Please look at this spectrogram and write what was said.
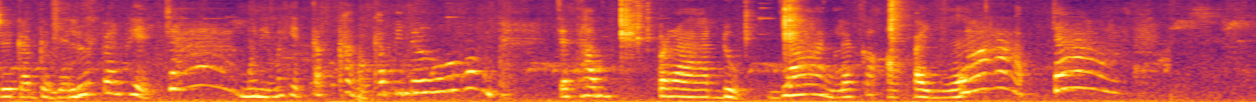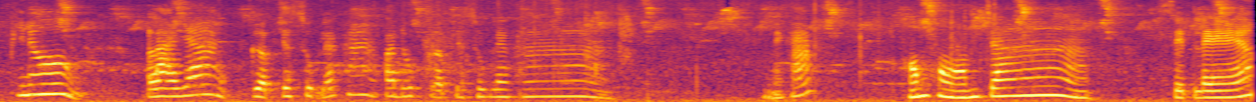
เจอกันกับยายลุดแฟนเพจจ้ามือนี้มาเห็ดกับขังครับพี่น้อง จะทำปลาดุกย่างแล้วก็เอาไปลาบจ้า พี่น้อง ปลาย่างเกือบจะสุกแล้วค่ะ ปลาดุกเกือบจะสุกแล้วค่ะเห็นไหมคะ หอมๆจ้า เสร็จแล้ว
